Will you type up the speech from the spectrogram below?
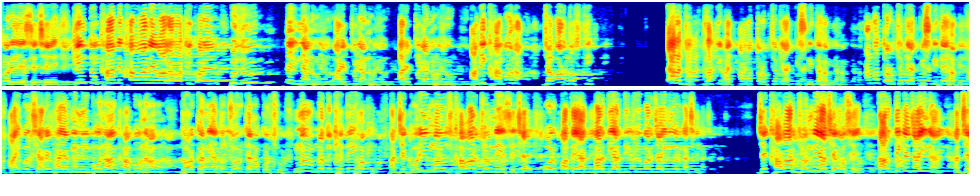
করে এসেছে। কিন্তু খান খাওয়ানেওয়ালারা কি করে? হুজুর, এই নেন হুজুর, আরেকটু নেন হুজুর, আরেকটু নেন হুজুর। আমি খাব না। জবরদস্তি। আমার তরফ থেকে এক পিস নিতেই হবে। আমি বলছি, আরে ভাই, আমি নিব না, খাব না। দরকার নেই, এত জোর কেন করছ? না, আপনাকে খেতেই হবে। আর যে গরিব মানুষ খাওয়ার জন্য এসেছে, ওর পাতে একবার দিয়ে আর দ্বিতীয়বার যাইনি ওর কাছে। যে খাওয়ার জন্য আছে বসে, তার দিকে যাই না। আর যে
